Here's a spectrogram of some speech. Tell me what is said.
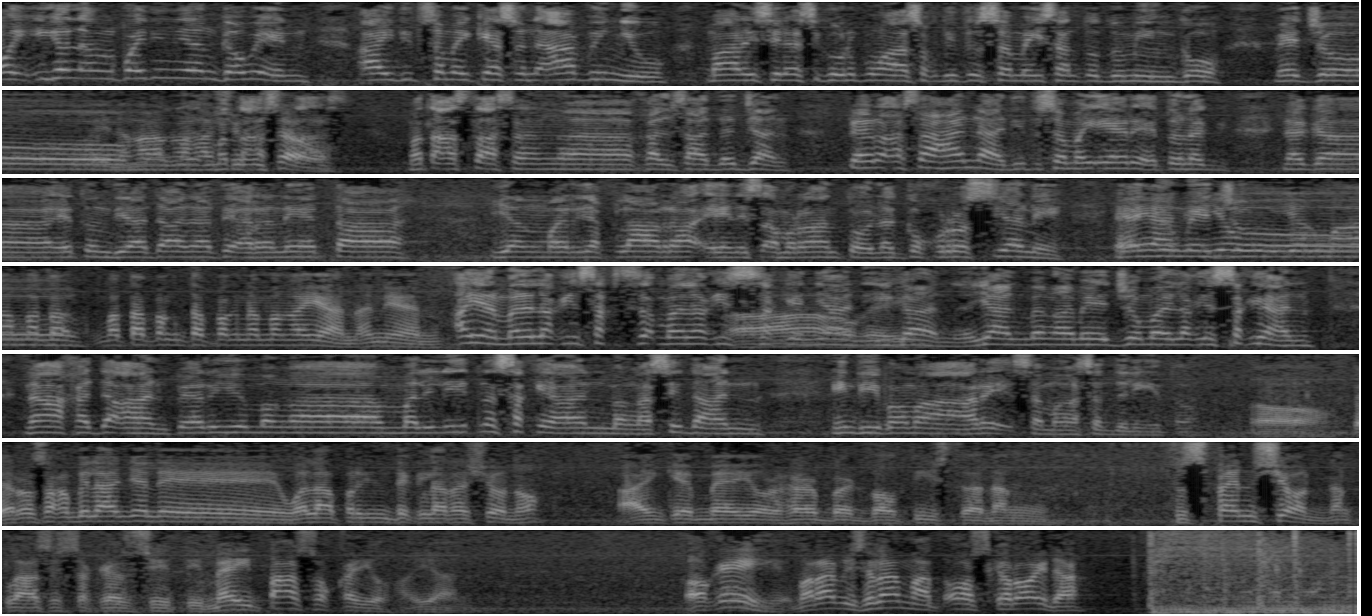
Okay, igan ang pwede nilang gawin ay dito sa may Quezon Avenue, maaari sila siguro pumasok dito sa may Santo Domingo. Medyo mataas-taas. Mataas-taas ang ah, kalsada diyan. Pero asahan na dito sa may area ito nag nag ah, itong diadaan natin Araneta, yang Maria Clara, Enes Amaranto, nagko-cross yan eh. kaya Yan yung, yung, mga mata- matapang-tapang na mga yan, ano yan? Ayan, malalaking, sak malaking Ah, sasakyan yan, okay. Igan. Yan, mga medyo malalaking sakyan, nakakadaan. Pero yung mga maliliit na sakyan, mga sedan, hindi pa maaari sa mga sandaling ito. Oo. Pero sa kabila niyan, eh, wala pa rin deklarasyon, no? Ayon kay Mayor Herbert Bautista ng suspension ng klase sa Quezon City. May pasok kayo. Ayan. Okay, maraming salamat, Oscar Oida.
